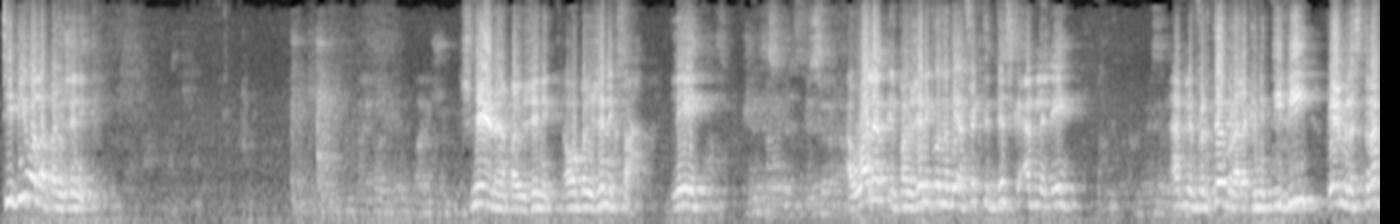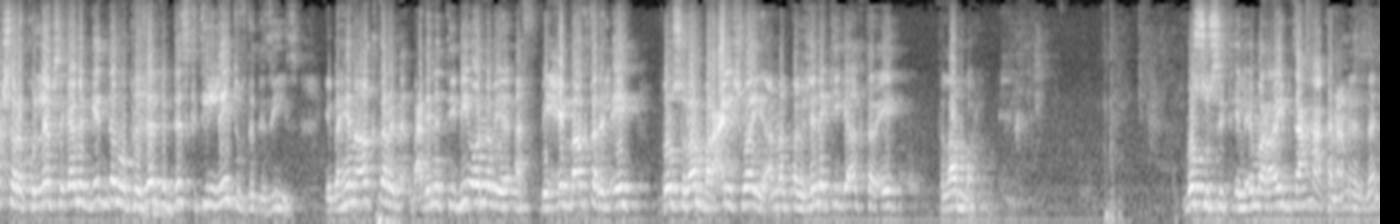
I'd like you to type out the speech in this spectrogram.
TB ولا pyogenic اشمعنى pyogenic هو pyogenic صح. ليه؟ اولا ال pyogenic قلنا بي affect ال disc قبل الإيه؟ قبل ال vertebra لكن ال TB بيعمل structure collapse جامد جدا و preserve ال disc till late of the disease يبقى هنا أكتر بعدين ال TB قلنا بي- بيحب أكتر الايه dorso lumbar عالي شوية أما ال pyogenic يجي أكتر إيه؟ في ال lumbar بصوا ال MRI بتاعها كان عامل إزاي؟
